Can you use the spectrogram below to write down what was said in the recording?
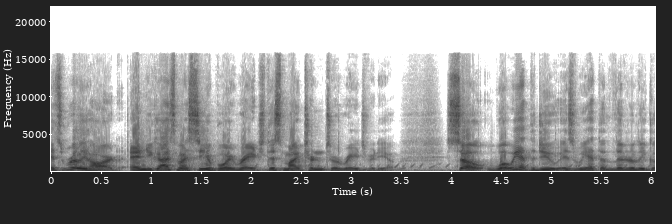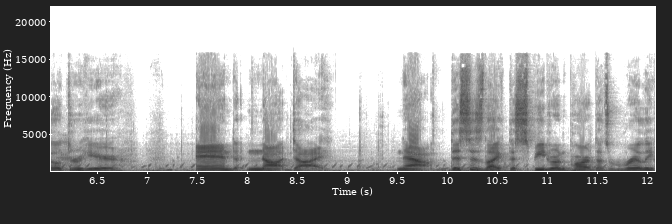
it's really hard, and you guys might see your boy rage. This might turn into a rage video. So what we have to do is we have to literally go through here and not die. Now, this is like the speedrun part that's really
